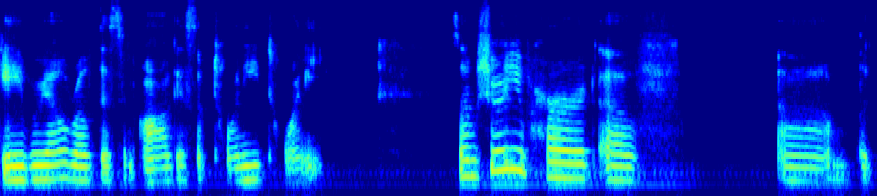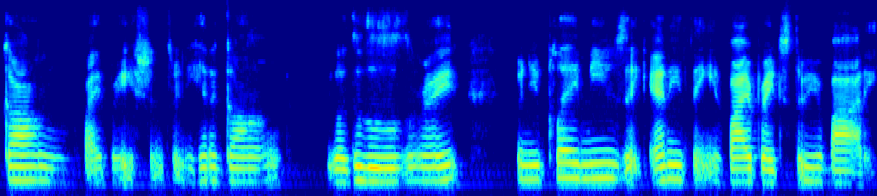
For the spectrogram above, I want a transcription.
Gabriel wrote this in August of 2020. So I'm sure you've heard of um, the gong vibrations when you hit a gong. It goes, right? When you play music, anything, it vibrates through your body.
